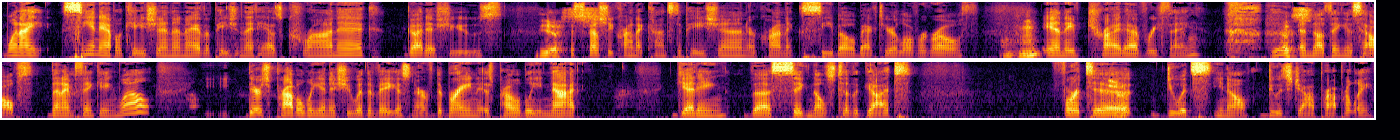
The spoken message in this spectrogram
when I see an application and I have a patient that has chronic gut issues, yes, especially chronic constipation or chronic SIBO, bacterial overgrowth, mm-hmm. and they've tried everything, yes, and nothing has helped, then I'm thinking, well, there's probably an issue with the vagus nerve. The brain is probably not getting the signals to the gut for it to yeah. do its you know do its job properly.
